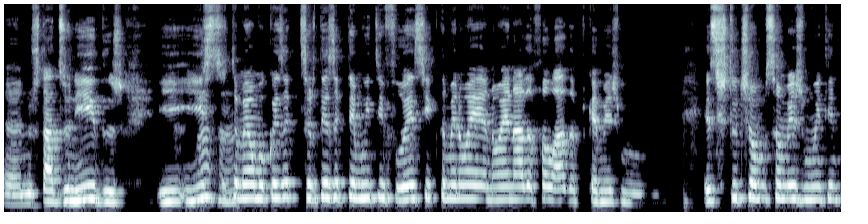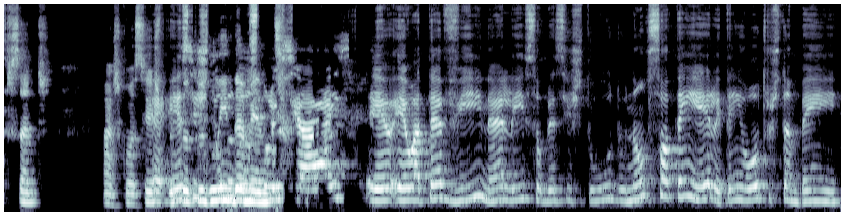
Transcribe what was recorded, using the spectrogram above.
uh, nos Estados Unidos e, e isso uhum. também é uma coisa que de certeza que tem muita influência e que também não é, não é nada falada, porque é mesmo esses estudos são, são mesmo muito interessantes. Acho que você explicou é, esse tudo lindamente. policiais, eu, eu, até vi, né, li sobre esse estudo. Não só tem ele, tem outros também.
